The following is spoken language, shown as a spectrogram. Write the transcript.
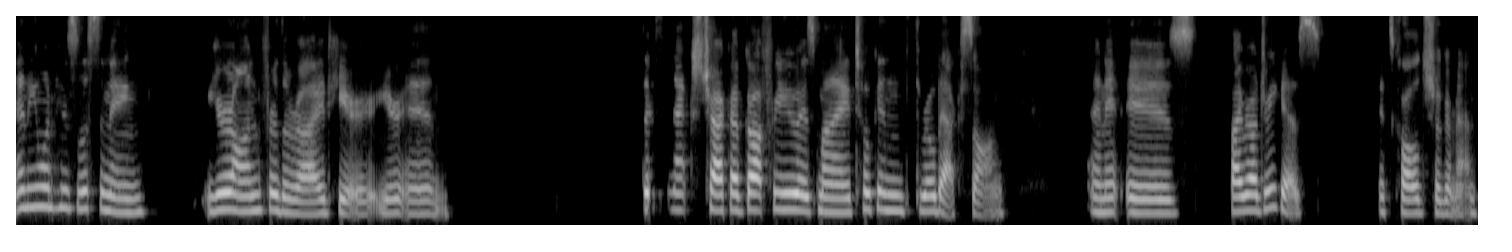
anyone who's listening, you're on for the ride here. You're in. This next track I've got for you is my token throwback song, and it is by Rodriguez. It's called Sugar Man.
